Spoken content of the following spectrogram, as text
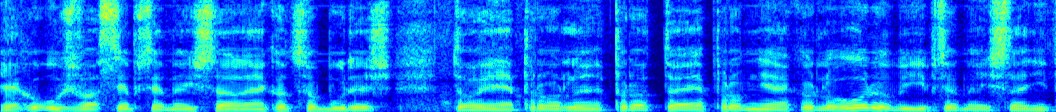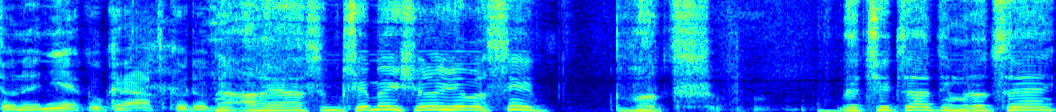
jako už vlastně přemýšlel, jako co budeš, to je pro, pro, to je pro mě jako dlouhodobý přemýšlení, to není jako krátkodobý. No ale já jsem přemýšlel, že vlastně od ve 30. roce,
